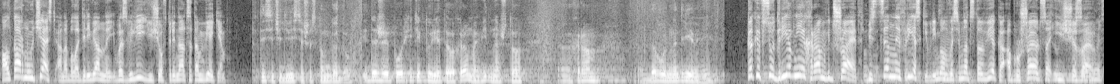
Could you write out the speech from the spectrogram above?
Алтарную часть, она была деревянной, возвели еще в 13 веке. В 1206 году. И даже по архитектуре этого храма видно, что э, храм довольно древний. Как и все древнее, храм ветшает. Бесценные фрески времен 18 века обрушаются и исчезают.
